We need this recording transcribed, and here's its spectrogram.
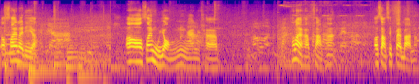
เอาไส้อะไรดีอะ เอาเอาไส้หมูหยองหนึ่งอันครับ เท่าไหร่ครับสามห้าเอาสามสิบแปดบาทเนาะ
